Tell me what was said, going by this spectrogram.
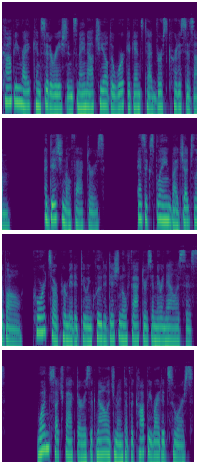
Copyright considerations may not shield a work against adverse criticism. Additional factors. As explained by Judge Leval, Courts are permitted to include additional factors in their analysis. One such factor is acknowledgement of the copyrighted source.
